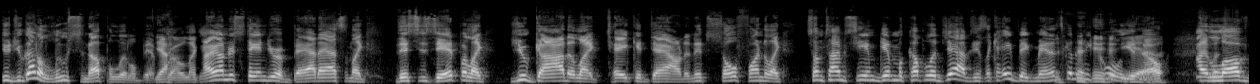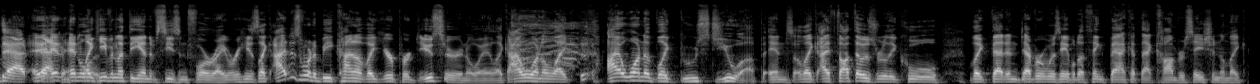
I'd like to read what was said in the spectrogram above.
dude, you got to loosen up a little bit, yeah. bro. Like, I understand you're a badass and like this is it, but like you gotta like take it down. And it's so fun to like sometimes see him give him a couple of jabs. He's like, hey, big man, it's gonna be cool, you yeah. know. I but, love that. And, and, and like even at the end of season four, right, where he's like, I just want to be kind of like your producer in a way. Like I want to like I want to like boost you up. And so, like I thought that was really cool. Like that Endeavor was able to think back at that conversation and like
